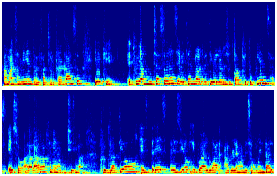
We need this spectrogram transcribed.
Además también entra el factor fracaso y es que estudias muchas horas y a veces no recibes los resultados que tú piensas. Eso a la larga genera muchísima frustración, estrés, presión y puede dar a problemas de salud mental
